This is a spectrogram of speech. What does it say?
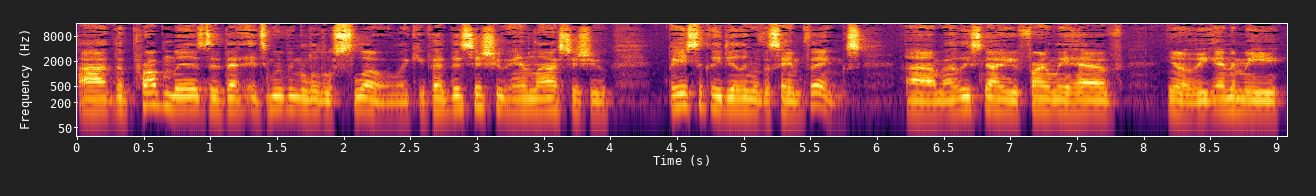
uh, the problem is that it's moving a little slow. Like you've had this issue and last issue basically dealing with the same things. Um, at least now you finally have you know the enemy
